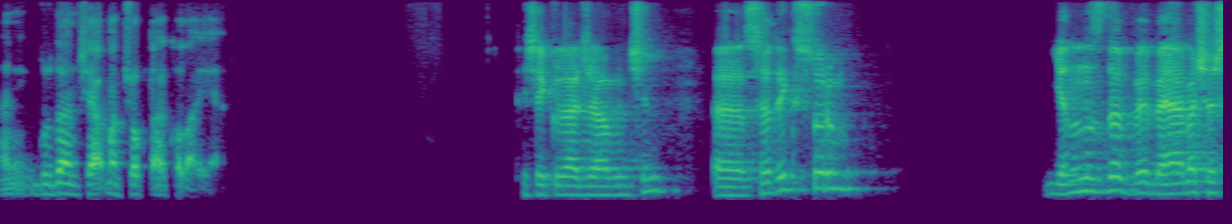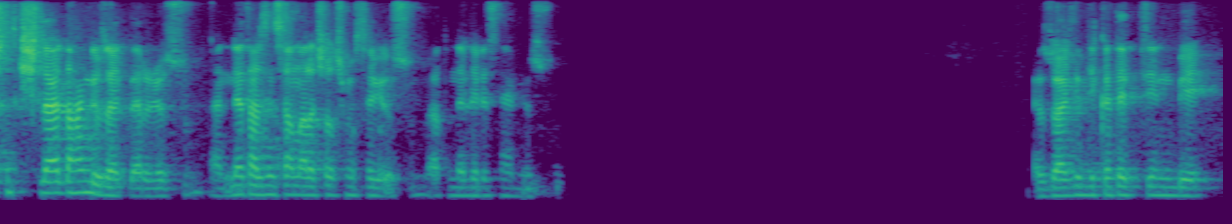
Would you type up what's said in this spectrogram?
Hani buradan şey yapmak çok daha kolay yani. Teşekkürler cevabın için. Ee, sıradaki sorum yanınızda ve beraber çalıştığınız kişilerde hangi özellikler arıyorsun? Yani ne tarz insanlarla çalışmayı seviyorsun? Da neleri sevmiyorsun? Özellikle dikkat ettiğin bir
